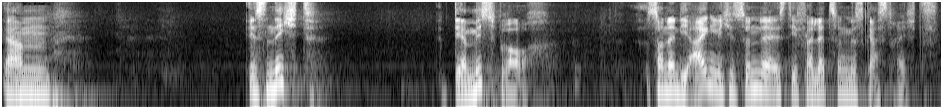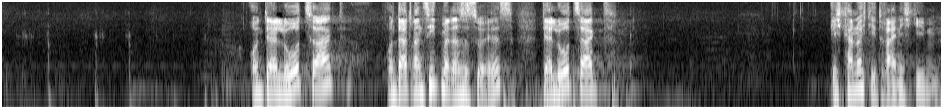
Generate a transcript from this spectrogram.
ähm, ist nicht der Missbrauch, sondern die eigentliche Sünde ist die Verletzung des Gastrechts. Und der Lot sagt, und daran sieht man, dass es so ist, der Lot sagt, ich kann euch die drei nicht geben.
